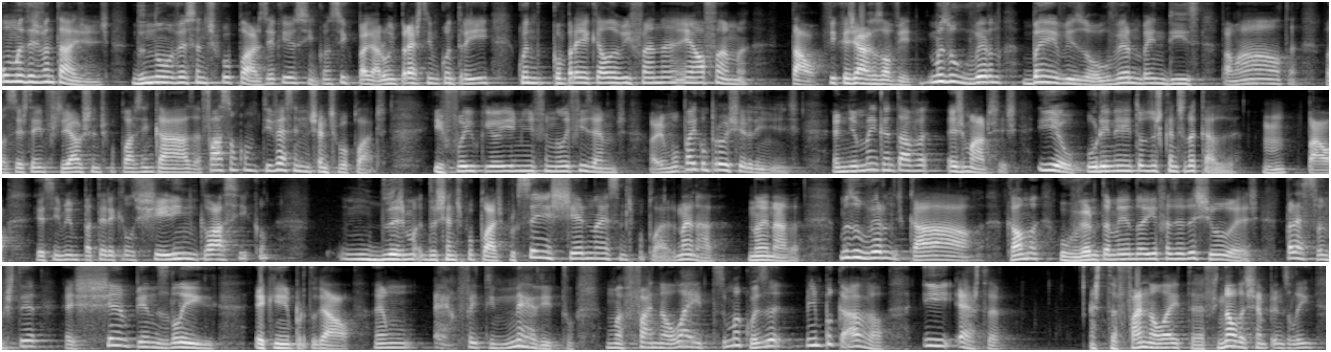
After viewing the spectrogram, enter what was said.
Uma das vantagens de não haver Santos Populares é que eu assim consigo pagar o um empréstimo que contraí quando comprei aquela bifana em Alfama. Tal, fica já resolvido. Mas o governo bem avisou, o governo bem disse: pá, malta, vocês têm de festejar os Santos Populares em casa, façam como tivessem nos Santos Populares. E foi o que eu e a minha família fizemos. Olha, o meu pai comprou as sardinhas, a minha mãe cantava as marchas e eu urinei em todos os cantos da casa. Hum, pau, assim mesmo para ter aquele cheirinho clássico das, dos Santos Populares, porque sem encher não é Santos Populares, não é nada. Não é nada. Mas o governo, calma, calma, o governo também andou aí a fazer das suas. Parece que vamos ter a Champions League aqui em Portugal. É um, é um feito inédito, uma Final Eight, uma coisa impecável. E esta, esta Final Eight, a final da Champions League,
